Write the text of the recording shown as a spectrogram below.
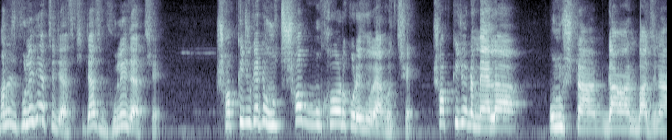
মানুষ ভুলে যাচ্ছে জাস্ট জাস্ট ভুলে যাচ্ছে। সব কিছুকে একটা উৎসব মুখর করে দেওয়া হচ্ছে। সব কিছু একটা মেলা, অনুষ্ঠান, গান, বাজনা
